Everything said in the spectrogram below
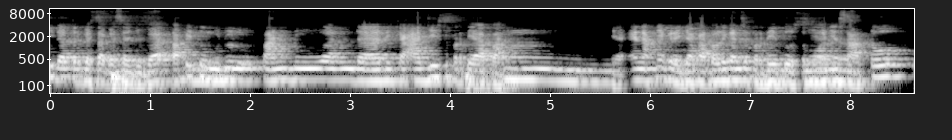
tidak tergesa-gesa juga, tapi tunggu dulu panduan dari KAJ seperti apa. Hmm. Ya, enaknya gereja Katolik kan seperti itu, semuanya Iya. satu,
